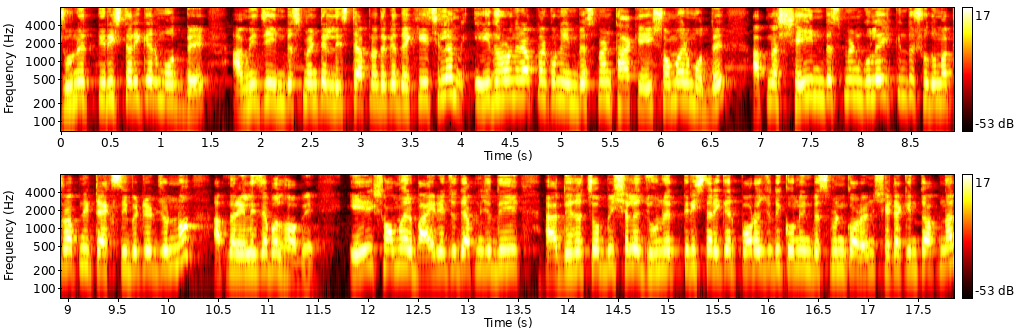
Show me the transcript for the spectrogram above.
জুনের তিরিশ তারিখের মধ্যে আমি যে ইনভেস্টমেন্টের লিস্টে আপনাদেরকে দেখিয়েছিলাম, এই ধরনের আপনার কোনো ইনভেস্টমেন্ট থাকে এই সময়ের মধ্যে, আপনার সেই ইনভেস্টমেন্টগুলোই কিন্তু শুধুমাত্র আপনি ট্যাক্স রিবেটের জন্য আপনার এলিজেবল হবে। এই সময়ের বাইরে যদি আপনি যদি দুই হাজার চব্বিশ সালে জুনের তিরিশ তারিখের পরে যদি কোনো ইনভেস্টমেন্ট করেন, সেটা কিন্তু আপনার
